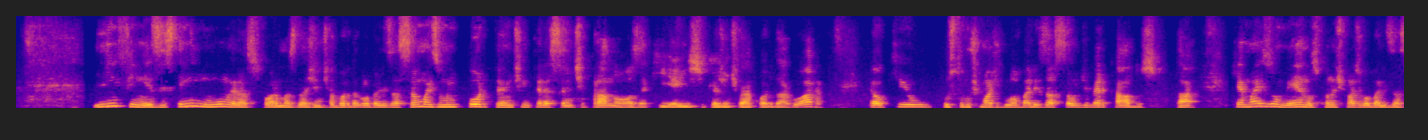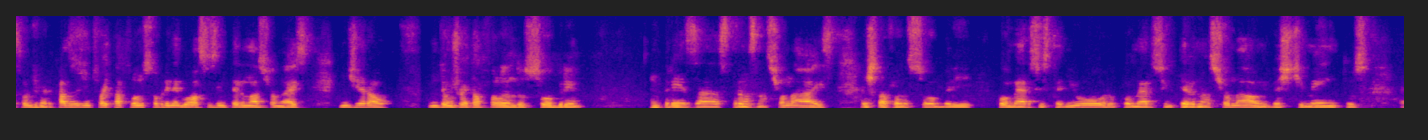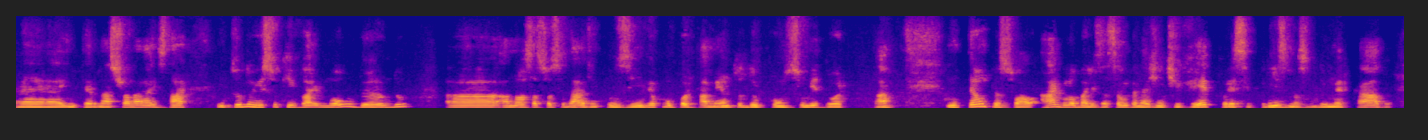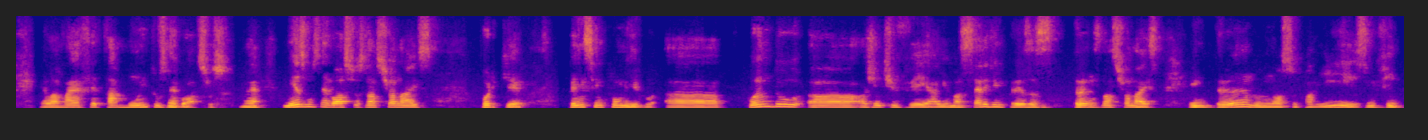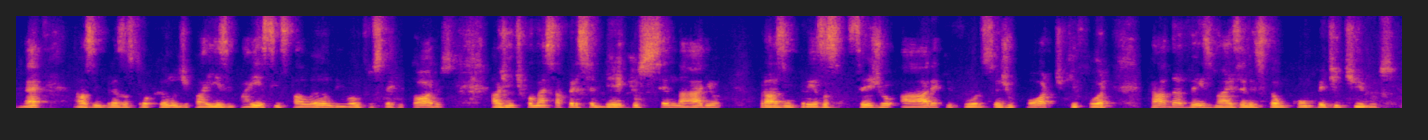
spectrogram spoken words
E, enfim, existem inúmeras formas da gente abordar a globalização, mas uma importante e interessante para nós aqui, é isso que a gente vai acordar agora, é o que eu costumo chamar de globalização de mercados, tá? Que é mais ou menos, quando a gente fala de globalização de mercados, a gente vai estar falando sobre negócios internacionais em geral. Então, a gente vai estar falando sobre empresas transnacionais, a gente está falando sobre comércio exterior, o comércio internacional, investimentos é, internacionais, tá? E tudo isso que vai moldando a, a nossa sociedade, inclusive o comportamento do consumidor. Tá? Então, pessoal, a globalização, quando a gente vê por esse prisma do mercado, ela vai afetar muitos negócios, né? mesmo os negócios nacionais. Por quê? Pensem comigo, quando a gente vê aí uma série de empresas transnacionais entrando no nosso país, enfim, né, as empresas trocando de país em país, se instalando em outros territórios, a gente começa a perceber que o cenário para as empresas, seja a área que for, seja o porte que for, cada vez mais eles estão competitivos.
